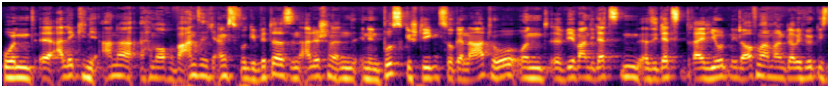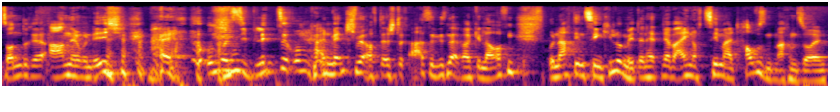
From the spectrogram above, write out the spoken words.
Und äh, alle Kenianer haben auch wahnsinnig Angst vor Gewitter, sind alle schon in, in den Bus gestiegen zu Renato und äh, wir waren die letzten, also die letzten drei Idioten, die laufen waren, waren glaube ich wirklich Sondre, Arne und ich, weil um uns die Blitze rum, kein Mensch mehr auf der Straße, wir sind einfach gelaufen und nach den zehn Kilometern hätten wir aber eigentlich noch zehn mal tausend machen sollen.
